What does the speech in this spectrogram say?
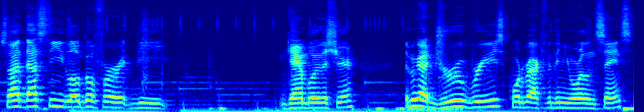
So that, that's the logo for the Gambler this year. Then we got Drew Brees, quarterback for the New Orleans Saints.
